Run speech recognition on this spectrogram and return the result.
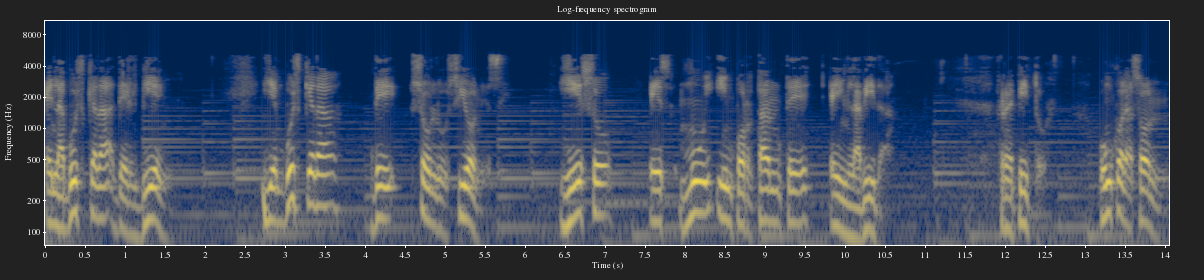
en la búsqueda del bien y en búsqueda de soluciones. Y eso es muy importante en la vida. Repito, un corazón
